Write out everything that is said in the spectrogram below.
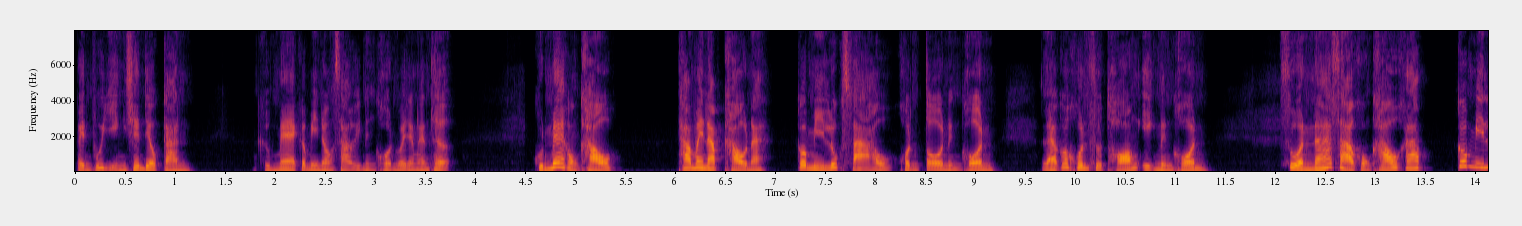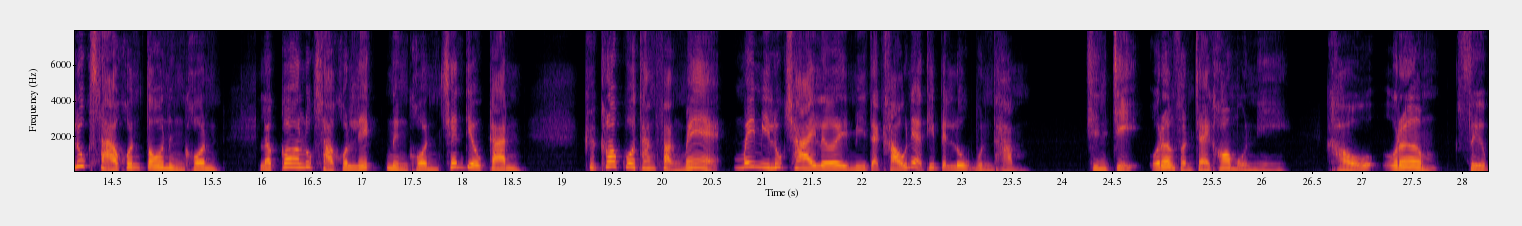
เป็นผู้หญิงเช่นเดียวกัน คือแม่ก็มีน้องสาวอีกหนึ่งคนว่าอย่างนั้นเถอะ คุณแม่ของเขา ถ้าไม่นับเขานะ ก็มีลูกสาวคนโตหนึ่งคน แล้วก็คนสุดท้องอีกหนึ่งคน ส่วนน้าสาวของเขาครับ ก็มีลูกสาวคนโตหนึ่งคน แล้วก็ลูกสาวคนเล็กหนึ่งคน เช่นเดียวกัน คือครอบครัวทางฝั่งแม่ไม่มีลูกชายเลย มีแต่เขาเนี่ยที่เป็นลูกบุญธรรม ชินจิเริ่มสนใจข้อมูลนี้ เขาเริ่ม สืบ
